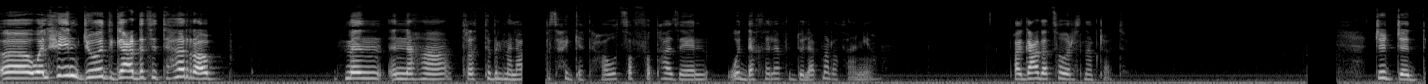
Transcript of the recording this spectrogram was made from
أه والحين جود قاعدة تتهرب من إنها ترتب الملابس حقتها وتصفطها زين وتدخلها في الدولاب مرة ثانية. فقاعدة تصور سناب شات. جد جد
